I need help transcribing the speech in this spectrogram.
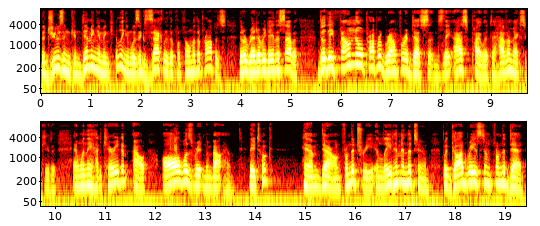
the Jews in condemning him and killing him was exactly the fulfillment of the prophets that are read every day in the Sabbath. Though they found no proper ground for a death sentence, they asked Pilate to have him executed. And when they had carried him out, all was written about him. They took him down from the tree and laid him in the tomb, but God raised him from the dead.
